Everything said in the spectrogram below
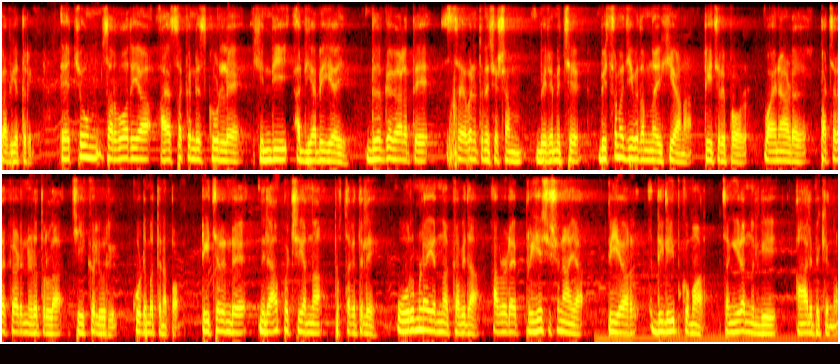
കവിയത്രി. ഏറ്റവും സർവോദയ ഹയർ സെക്കൻഡറി സ്കൂളിലെ ഹിന്ദി അധ്യാപികയായി ദീർഘകാലത്തെ സേവനത്തിന് ശേഷം വിരമിച്ച് വിശ്രമ ജീവിതം നയിക്കുകയാണ് ടീച്ചർ ഇപ്പോൾ വയനാട് പച്ചരക്കാടിനടുത്തുള്ള ചീക്കല്ലൂരിൽ കുടുംബത്തിനൊപ്പം. ടീച്ചറിന്റെ നിലാപക്ഷി എന്ന പുസ്തകത്തിലെ ഊർമിള എന്ന കവിത അവരുടെ പ്രിയ ശിഷ്യനായ പി ആർ ദിലീപ് കുമാർ സംഗീതം നൽകി ആലപിക്കുന്നു.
